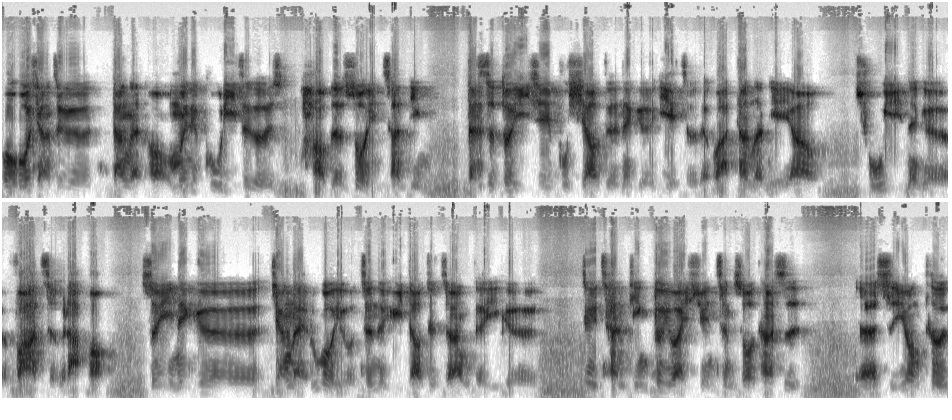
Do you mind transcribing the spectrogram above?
我我想这个。当然哈，我们也鼓励这个好的溯源餐厅，但是对一些不孝的那个业者的话，当然也要处以那个罚则啦哦。所以那个将来如果有真的遇到这这样的一个这个餐厅对外宣称说它是呃使用特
